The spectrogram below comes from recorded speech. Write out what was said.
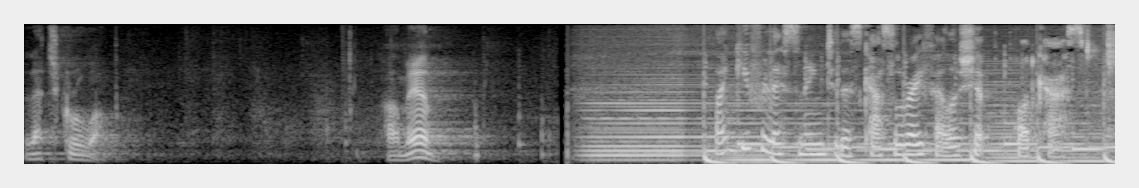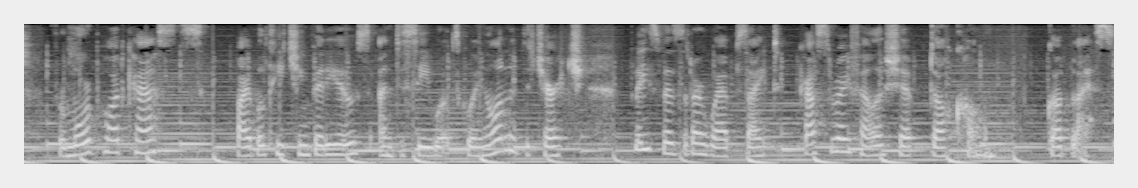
Let's grow up. Amen. Thank you for listening to this Castlereagh Fellowship podcast. For more podcasts, Bible teaching videos, and to see what's going on at the church, please visit our website, castlereaghfellowship.com. God bless.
